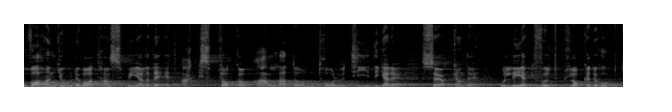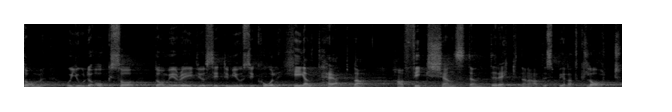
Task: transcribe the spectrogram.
Och vad han gjorde var att han spelade ett axplock av alla de tolv tidigare sökande och lekfullt plockade ihop dem och gjorde också de i Radio City Music Hall helt häpna. Han fick tjänsten direkt när han hade spelat klart.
